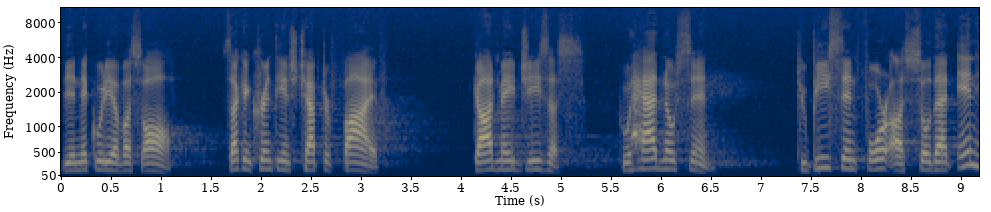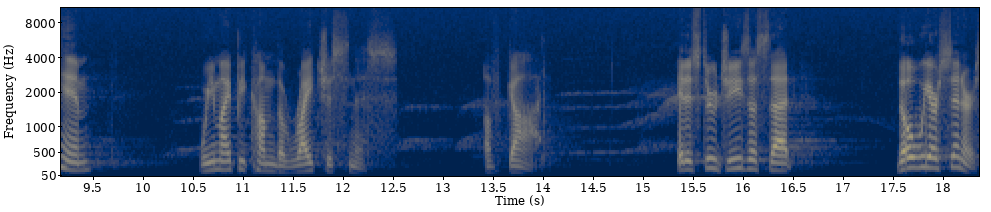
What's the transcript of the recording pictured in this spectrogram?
the iniquity of us all. 2 Corinthians chapter 5 God made Jesus, who had no sin, to be sin for us, so that in him we might become the righteousness of God. It is through Jesus that, though we are sinners,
